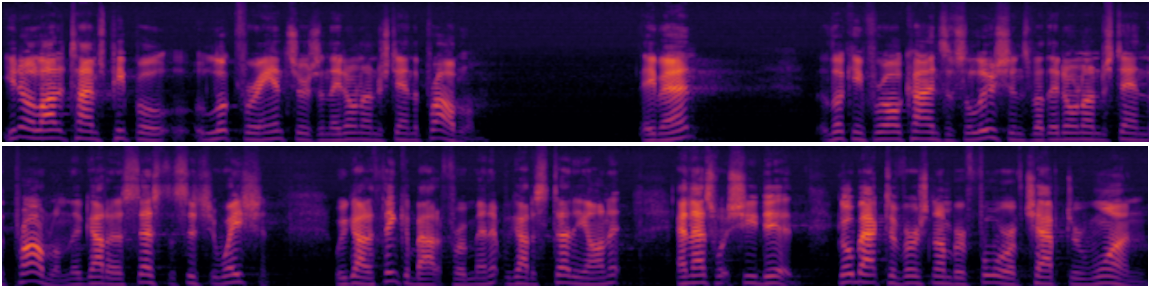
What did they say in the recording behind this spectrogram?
You know, a lot of times people look for answers and they don't understand the problem. Amen? looking for all kinds of solutions, but they don't understand the problem. They've got to assess the situation. We've got to think about it for a minute. We've got to study on it. And that's what she did. Go back to verse number 4 of chapter 1.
